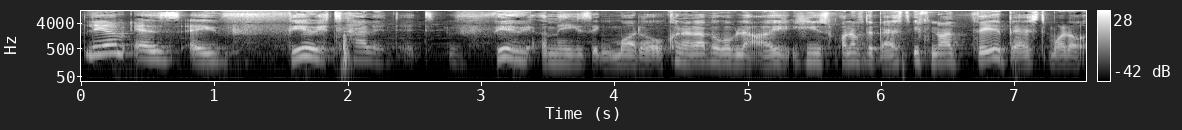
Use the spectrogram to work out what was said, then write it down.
Liam is a very talented, very amazing model. Bulawayo, He's one of the best, if not the best model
